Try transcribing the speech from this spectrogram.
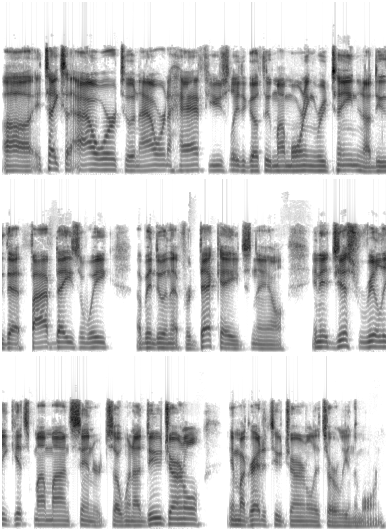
Uh, it takes an hour to an hour and a half usually to go through my morning routine, and I do that five days a week. I've been doing that for decades now, and it just really gets my mind centered. So when I do journal in my gratitude journal, it's early in the morning.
